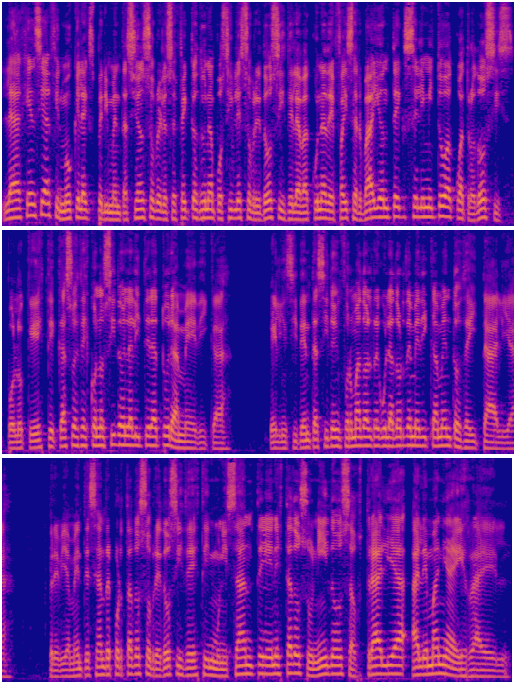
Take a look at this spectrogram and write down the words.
La agencia afirmó que la experimentación sobre los efectos de una posible sobredosis de la vacuna de Pfizer BioNTech se limitó a cuatro dosis, por lo que este caso es desconocido en la literatura médica. El incidente ha sido informado al regulador de medicamentos de Italia. Previamente se han reportado sobredosis de este inmunizante en Estados Unidos, Australia, Alemania e Israel.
